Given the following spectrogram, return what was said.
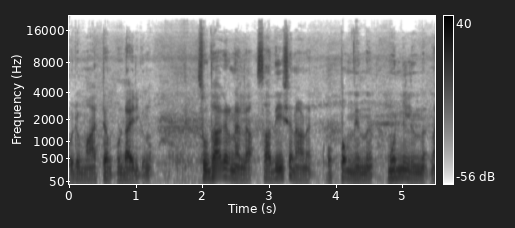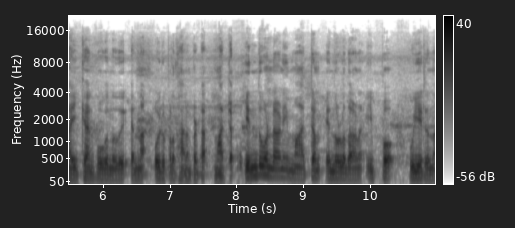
ഒരു മാറ്റം ഉണ്ടായിരിക്കുന്നു. സുധാകരനല്ല സതീശനാണ് ഒപ്പം നിന്ന് മുന്നിൽ നിന്ന് നയിക്കാൻ പോകുന്നത് എന്ന ഒരു പ്രധാനപ്പെട്ട മാറ്റം. എന്തുകൊണ്ടാണ് ഈ മാറ്റം എന്നുള്ളതാണ് ഇപ്പോൾ ഉയരുന്ന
